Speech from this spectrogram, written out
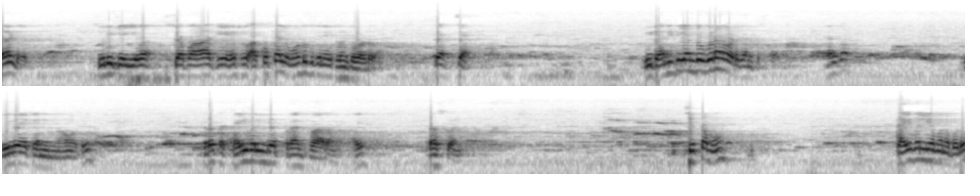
ఏమండి? సురికి ఇవ స్వపాకేషు ఆ కుక్కల్ని వండుకు తినేటువంటి వాడు. చర్చ వీటన్నిటి ఎందు కూడా వాడు కనిపిస్తాడు. కనుక వివేకనిమ్నం ఒకటి తర్వాత కైవల్య ప్రాగ్వారం అయి రాసుకోండి. చిత్తము కైవల్యమనబడు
